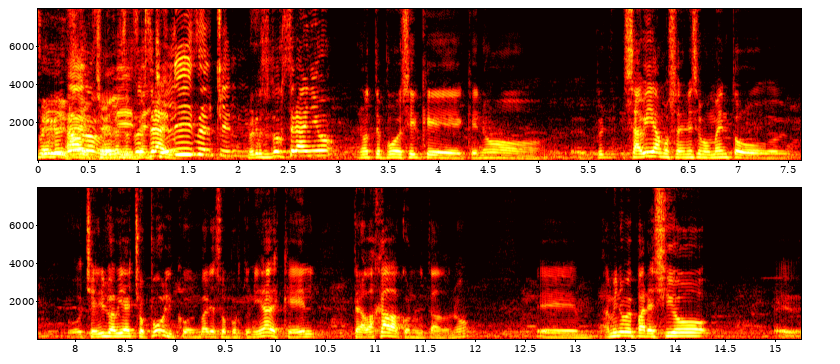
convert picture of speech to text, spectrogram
Me re- Ah, no, no, el me Chelis, resultó el extraño. Chelis, el Chelis. Me resultó extraño, no te puedo decir que, que no. eh, Sabíamos en ese momento, o Chelis lo había hecho público en varias oportunidades, que él trabajaba con Hurtado, ¿no? Eh, a mí no me pareció, eh,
